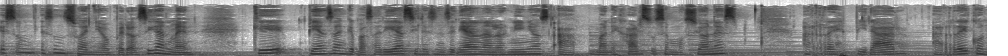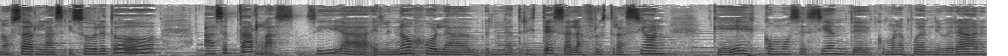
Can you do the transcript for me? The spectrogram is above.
es un, sueño, pero síganme. ¿Qué piensan que pasaría si les enseñaran a los niños a manejar sus emociones, a respirar, a reconocerlas y sobre todo a aceptarlas? ¿sí? el enojo, la tristeza, la frustración, qué es, cómo se siente, cómo la pueden liberar,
